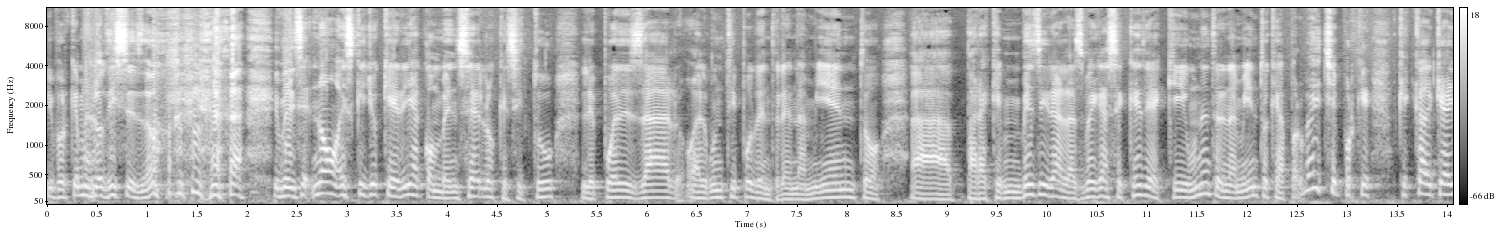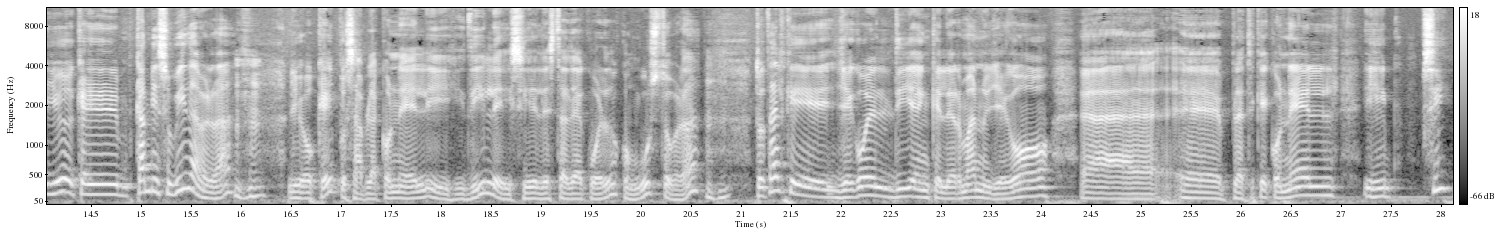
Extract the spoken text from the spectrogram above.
¿y por qué me lo dices, no? y me dice, no, es que yo quería convencerlo que si tú le puedes dar algún tipo de entrenamiento ah, para que en vez de ir a Las Vegas se quede aquí, un entrenamiento que aproveche, porque que, que, cambie su vida, ¿verdad? Le digo, ok, pues habla con él y, dile, y si él está de acuerdo, con gusto, ¿verdad? Total que llegó el día en que el hermano llegó, ah, eh, platiqué con él y Sí,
